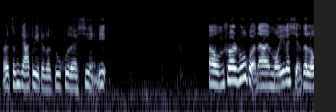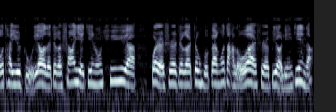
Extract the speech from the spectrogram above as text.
而增加对这个租户的吸引力。呃，我们说如果呢，某一个写字楼它与主要的这个商业金融区域啊，或者是这个政府办公大楼啊是比较临近的。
